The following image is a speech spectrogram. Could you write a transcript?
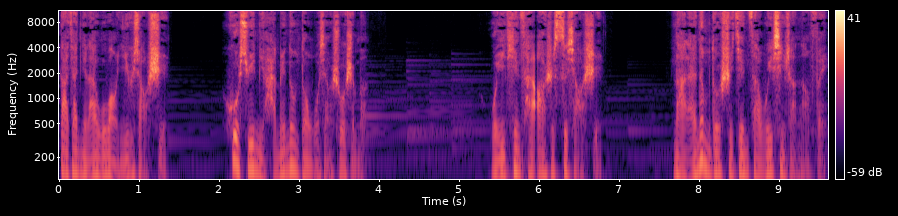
大家你来我往一个小时，或许你还没弄懂我想说什么。我一天才二十四小时，哪来那么多时间在微信上浪费？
